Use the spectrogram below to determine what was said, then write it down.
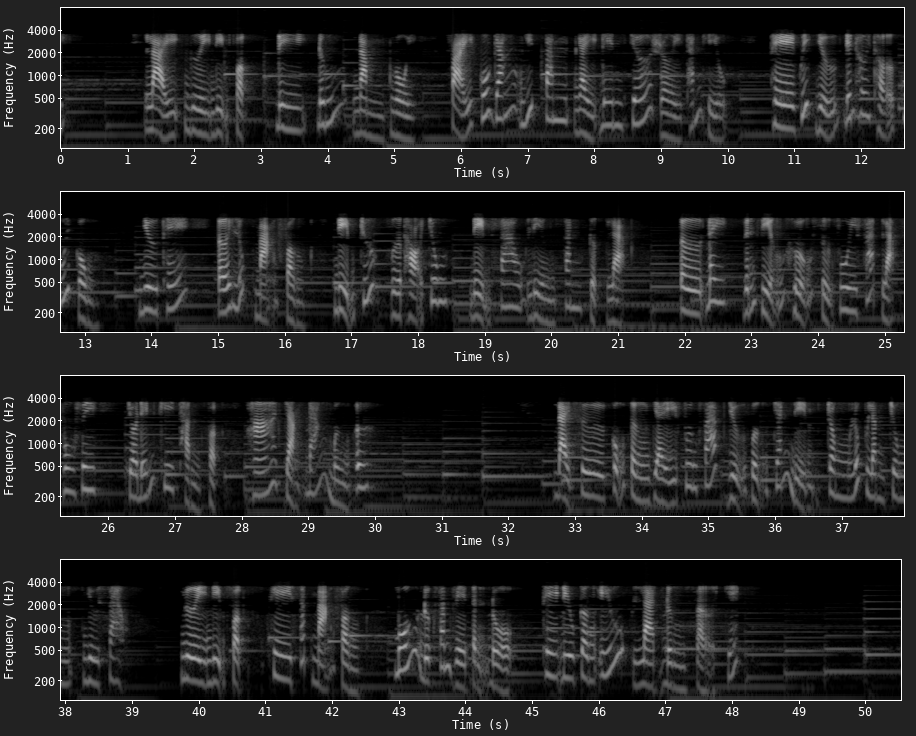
Lại người niệm phật đi đứng nằm ngồi, phải cố gắng nhiếp tâm ngày đêm chớ rời thánh hiệu. Thề quyết giữ đến hơi thở cuối cùng. Như thế, tới lúc mãn phần, niệm trước vừa thọ chung, niệm sau liền sanh cực lạc từ đây vĩnh viễn hưởng sự vui pháp lạc vô vi, cho đến khi thành phật, há chẳng đáng mừng ư? Đại sư cũng từng dạy phương pháp giữ vững chánh niệm trong lúc lâm chung như sau. Người niệm phật khi sắp mãn phần, muốn được sanh về tịnh độ, thì điều cần yếu là đừng sợ chết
